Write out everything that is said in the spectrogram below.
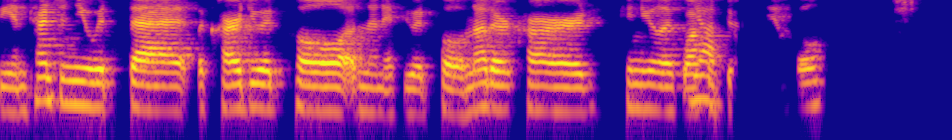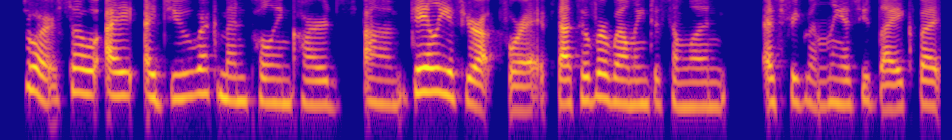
the intention you would set, the card you would pull, and then if you would pull another card. Can you like walk yeah. us through an example? Sure. So I, I do recommend pulling cards um, daily if you're up for it. If that's overwhelming to someone as frequently as you'd like, but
